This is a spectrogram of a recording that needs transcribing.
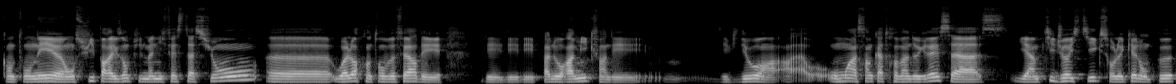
quand on est on suit par exemple une manifestation ou alors quand on veut faire des des, des, des panoramiques enfin des des vidéos au moins à 180 degrés, ça, il y a un petit joystick sur lequel on peut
